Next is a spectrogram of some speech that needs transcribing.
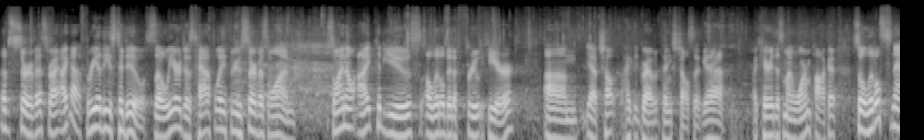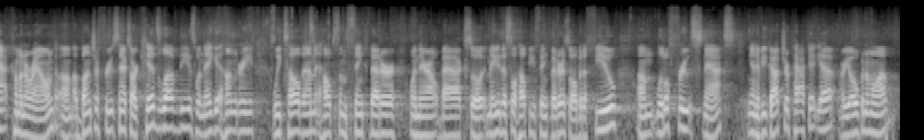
of service, right? I got three of these to do. So we are just halfway through service one. So I know I could use a little bit of fruit here. Um, yeah, Chel- I could grab it. Thanks, Chelsea. Yeah, I carry this in my warm pocket. So a little snack coming around, um, a bunch of fruit snacks. Our kids love these when they get hungry. We tell them it helps them think better when they're out back. So maybe this will help you think better as well. But a few um, little fruit snacks. And have you got your packet yet? Are you opening them up?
